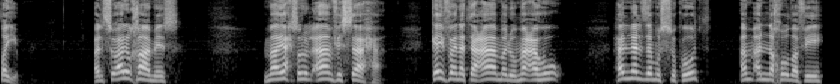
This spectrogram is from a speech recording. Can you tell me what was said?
طيب السؤال الخامس ما يحصل الآن في الساحة؟ كيف نتعامل معه؟ هل نلزم السكوت أم أن نخوض فيه؟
